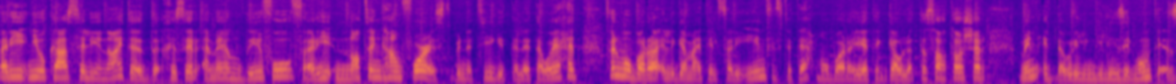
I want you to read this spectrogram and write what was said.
فريق نيوكاسل يونايتد خسر أمام ضيفه فريق نوتنغهام فورست بنتيجة 3-1 في المباراة اللي جمعت الفريقين في افتتاح مباريات الجولة 19 من الدوري الإنجليزي الممتاز.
